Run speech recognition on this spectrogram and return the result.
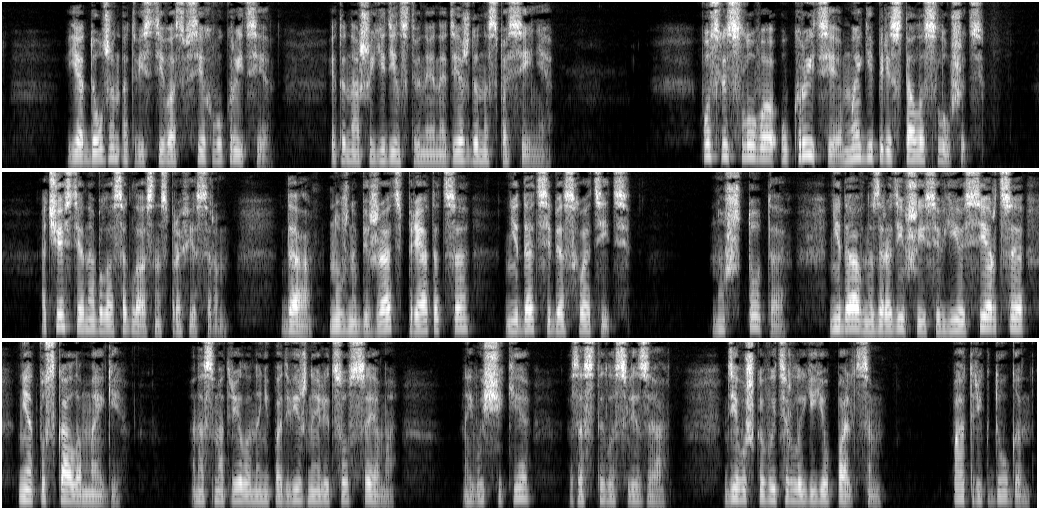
«Я должен отвезти вас всех в укрытие. Это наша единственная надежда на спасение». После слова «укрытие» Мэгги перестала слушать. Отчасти она была согласна с профессором. Да, нужно бежать, прятаться, не дать себя схватить. Но что-то, недавно зародившееся в ее сердце, не отпускало Мэгги. Она смотрела на неподвижное лицо Сэма. На его щеке застыла слеза. Девушка вытерла ее пальцем. Патрик Дуган,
